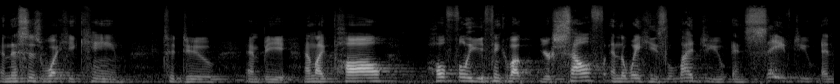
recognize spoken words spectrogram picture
And this is what he came to do and be. And like Paul, hopefully you think about yourself and the way he's led you and saved you and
